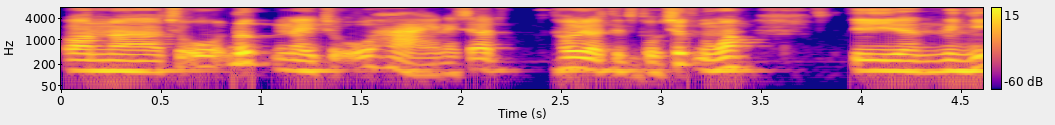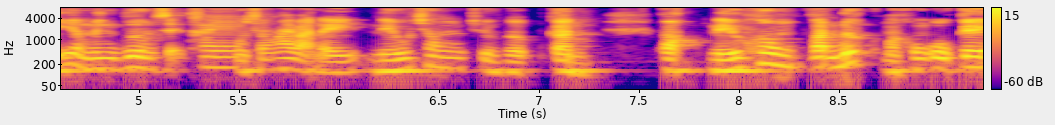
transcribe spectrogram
Còn uh, chỗ Đức này chỗ Hải này sẽ hơi là tổ chức đúng không? Thì à, mình nghĩ là Minh Vương sẽ thay một trong hai bạn ấy nếu trong trường hợp cần. Hoặc nếu không Văn Đức mà không ok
